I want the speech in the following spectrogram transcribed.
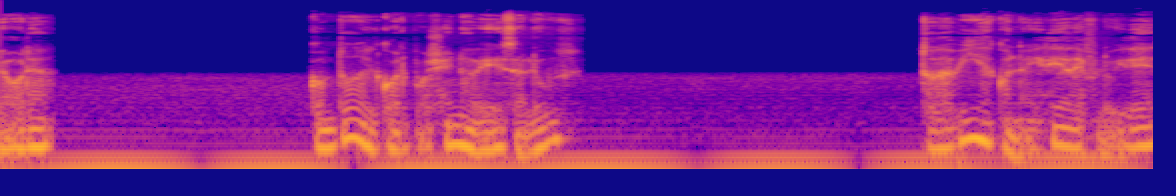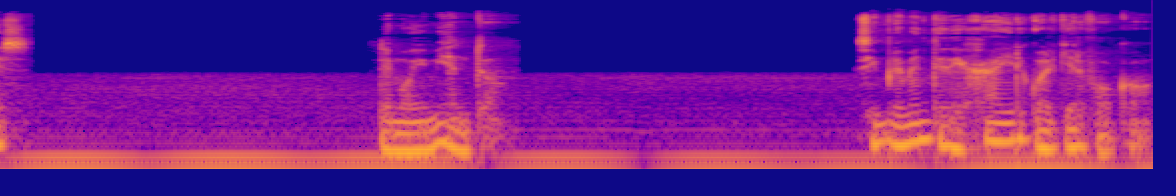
Y ahora, con todo el cuerpo lleno de esa luz, todavía con la idea de fluidez, de movimiento, simplemente deja ir cualquier foco,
